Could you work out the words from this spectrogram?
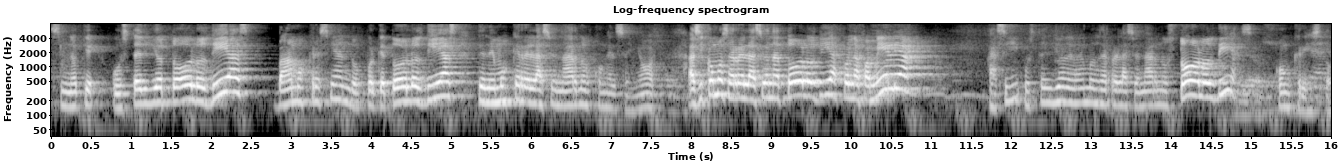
sino que usted y yo todos los días vamos creciendo, porque todos los días tenemos que relacionarnos con el Señor. Así como se relaciona todos los días con la familia, así usted y yo debemos de relacionarnos todos los días con Cristo.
